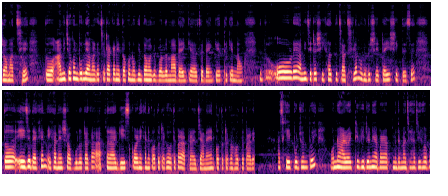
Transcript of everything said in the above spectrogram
জমাচ্ছে। তো আমি যখন বলি আমার কাছে টাকা নেই, তখন ও কিন্তু আমাকে বলে, মা ব্যাংকে আছে ব্যাংকে থেকে নাও। কিন্তু ওরে আমি যেটা শেখাতে চাচ্ছিলাম, ও কিন্তু সেটাই শিখতেছে। তো এই যে দেখেন, এখানে সবগুলো টাকা আপনারা গেস করেন এখানে কত টাকা হতে পারে, আপনারা জানায়েন কত টাকা হতে পারে। আজকে এই পর্যন্তই। অন্য আরও একটি ভিডিও নিয়ে আবার আপনাদের মাঝে হাজির হব।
